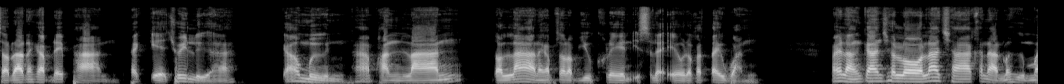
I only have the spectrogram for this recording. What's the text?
สหรัฐนะครับได้ผ่านแพ็กเกจช่วยเหลือ 95,000 ล้าน ดอลลาร์นะครับสำหรับยูเครน อิสราเอล แล้วก็ไต้หวันภายหลังการชะลอล่าช้าขนาดมหึม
